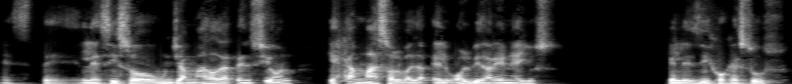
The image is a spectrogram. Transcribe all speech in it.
este, les hizo un llamado de atención que jamás olvidaré en ellos. Que les dijo Jesús,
